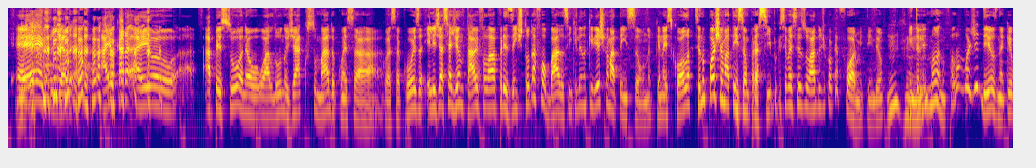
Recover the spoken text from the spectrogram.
É, tá ligado? Aí o cara, aí o- a pessoa, né, o aluno já acostumado com essa, com essa coisa, ele já se adiantava e falava presente todo afobado, assim, que ele não queria chamar atenção, né? Porque na escola você não pode chamar atenção pra si, porque você vai ser zoado de qualquer forma, entendeu? Então ele, mano, pelo amor de Deus, né? Que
